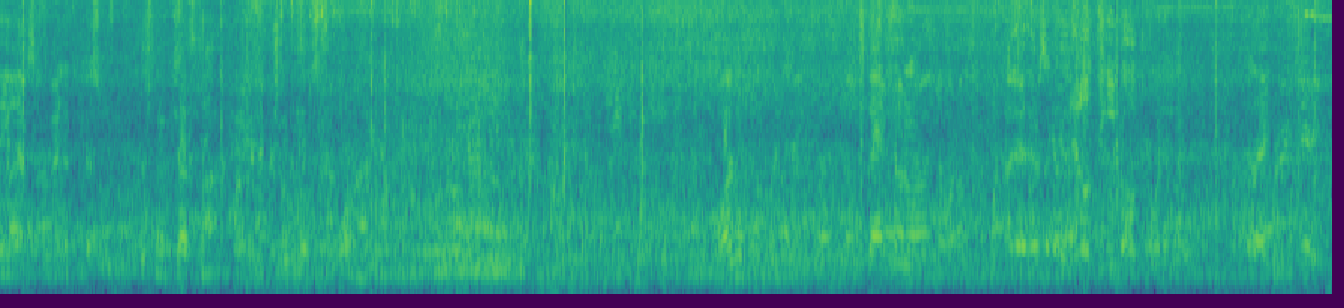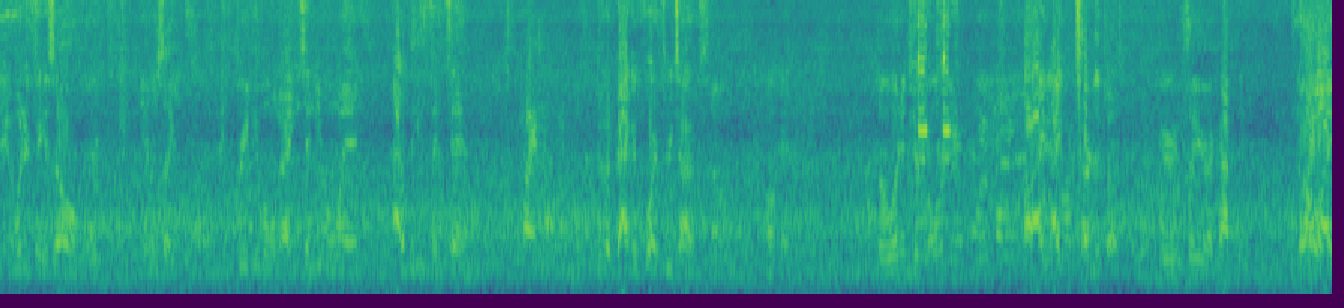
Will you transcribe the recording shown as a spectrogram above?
They left some kind of customers. First name Justin, Juliet, Was it? Stack shuttle run or whatever? Uh, there, there like a little dinghy boat or whatever. Like they, they wouldn't take us home. Like, it was like three people, like ten people went. I don't think it fit ten. We went back and forth three times. Oh, Okay. So what is your role here? I, I chartered the boat. You're, so you're a captain? No, I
